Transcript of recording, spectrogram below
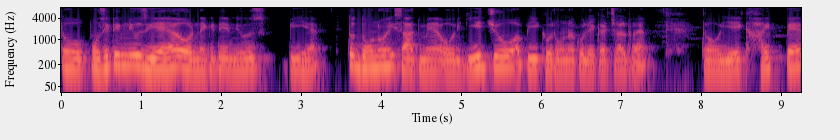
तो पॉजिटिव न्यूज़ ये है और नेगेटिव न्यूज़ भी है। तो दोनों ही साथ में है और ये जो अभी कोरोना को लेकर चल रहा है तो ये एक हाइप पे है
